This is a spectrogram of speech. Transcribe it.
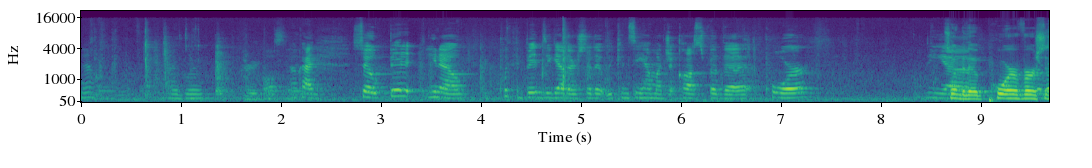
Yeah, I agree. Okay, so bid, you know, put the bid together so that we can see how much it costs for the pour, the, So uh, the pour versus the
